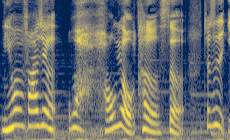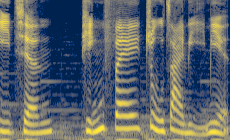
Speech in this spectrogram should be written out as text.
你会发现哇，好有特色，就是以前。嫔妃住在里面，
